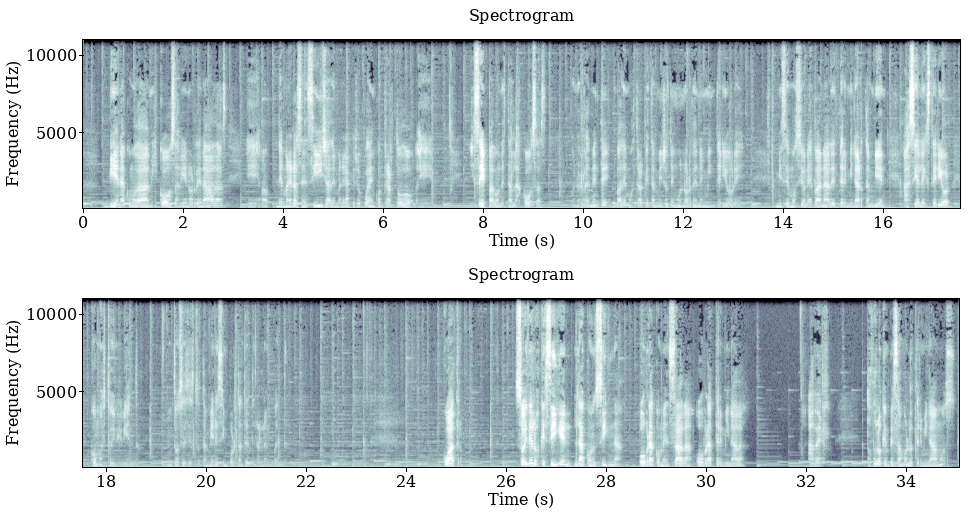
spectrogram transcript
bien acomodadas mis cosas, bien ordenadas, eh, de manera sencilla, de manera que yo pueda encontrar todo eh, y sepa dónde están las cosas, bueno, realmente va a demostrar que también yo tengo un orden en mi interior. ¿eh? Mis emociones van a determinar también hacia el exterior cómo estoy viviendo. Entonces esto también es importante tenerlo en cuenta. 4. Soy de los que siguen la consigna obra comenzada, obra terminada? A ver, todo lo que empezamos lo terminamos,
